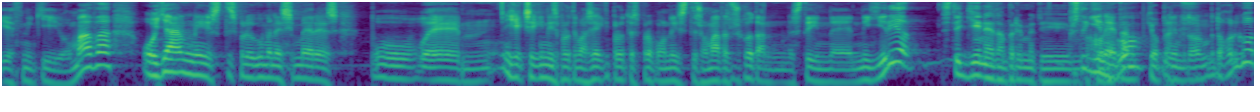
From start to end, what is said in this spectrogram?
η εθνική ομάδα. Ο Γιάννης τις προηγούμενες ημέρες που ε, είχε ξεκινήσει η προετοιμασία και οι πρώτες προπονήσεις της ομάδας βρισκόταν στην ε, Νιγηρία. Στην Κίνα ήταν πριν με τη Στην Κίνα ήταν πιο πριν με τον, με το χορηγό.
